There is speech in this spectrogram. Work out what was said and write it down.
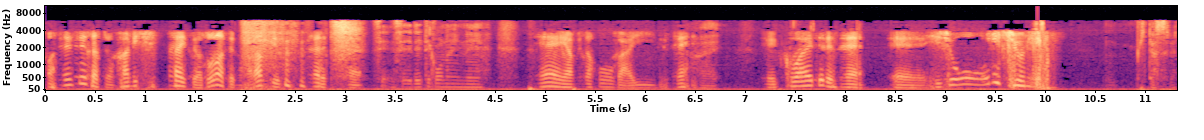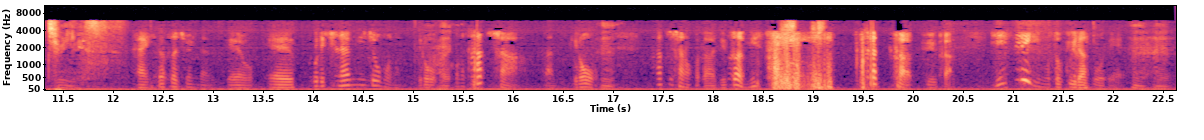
まあ、先生たちの管理体制はどうなってるのかなっていうところですね、先生出てこないね。ねやめた方がいいですね。はい。えー加えてですね、えー非常に中二です。ひたすら中二です。はい、ひたすら中二なんですけど、えーこれちなみに情報なんですけど、はいこの作者なんですけど、うん。作者の方は実はミステリー作家っていうか、ミステリーも得意だそうで、うんうん。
